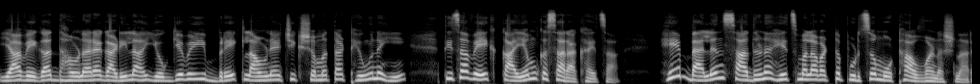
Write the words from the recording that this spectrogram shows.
या वेगात धावणाऱ्या गाडीला योग्य वेळी ब्रेक लावण्याची क्षमता ठेवूनही तिचा वेग कायम कसा राखायचा? हे बॅलन्स साधणं हेच मला वाटतं पुढचं मोठं आव्हान असणार आहे.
